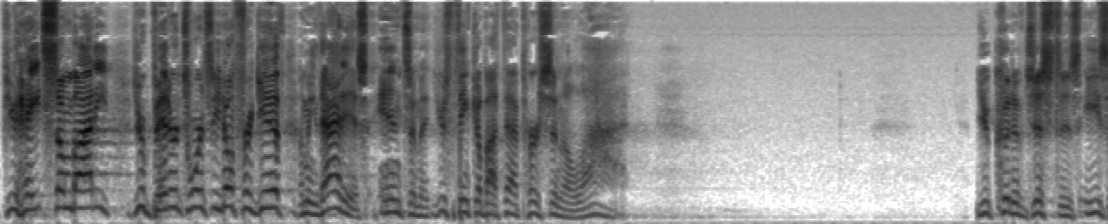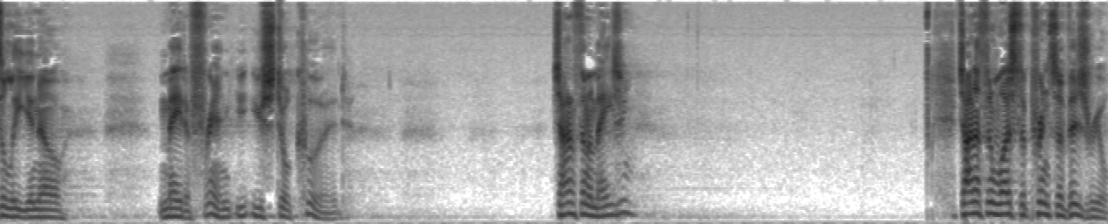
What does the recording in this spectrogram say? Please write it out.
If you hate somebody, you're bitter towards, you don't forgive, I mean, that is intimate. You think about that person a lot. You could have just as easily, you know, made a friend. You, you still could. Jonathan, amazing? Jonathan was the prince of Israel,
